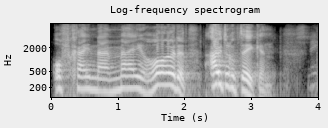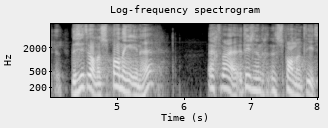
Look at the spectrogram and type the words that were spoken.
of gij naar mij hoordet. Uitroepteken. Er zit wel een spanning in, hè? Echt waar, het is een, spannend iets.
